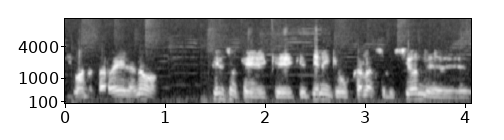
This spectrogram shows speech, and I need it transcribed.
y bueno, carrera, no. Pienso que, que, que tienen que buscar la solución de, de-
